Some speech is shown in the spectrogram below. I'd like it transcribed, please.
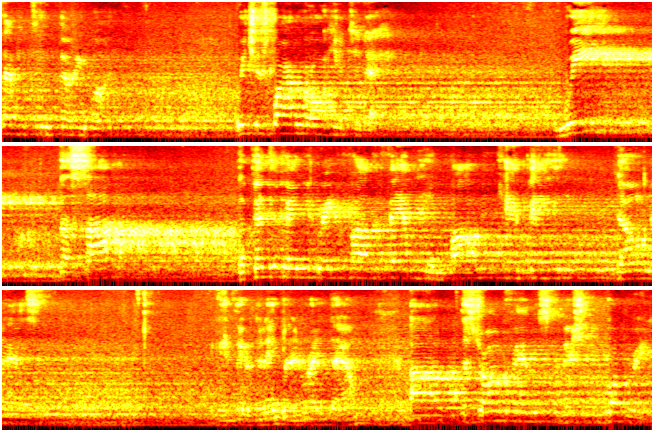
1731, which is why we're all here today. We, the the Pennsylvania Greater Father Family Involvement Campaign, known as, I can't think of the name, I didn't write it down, uh, the Strong Families Commission Incorporated.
